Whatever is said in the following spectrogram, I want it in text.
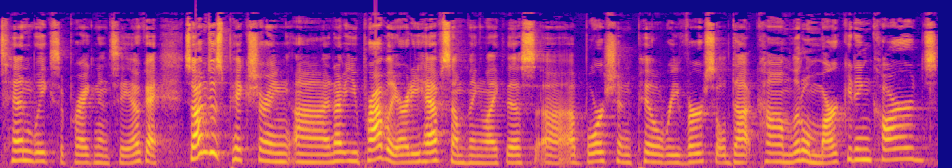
10 weeks of pregnancy. Okay. So I'm just picturing, uh, and I mean, you probably already have something like this uh, abortionpillreversal.com, little marketing cards.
